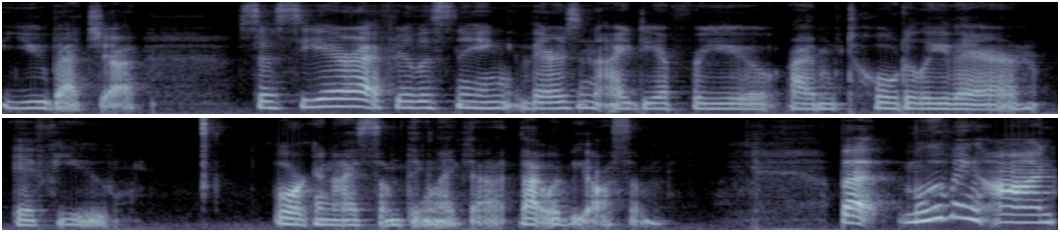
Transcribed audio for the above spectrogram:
You betcha. So, Sierra, if you're listening, there's an idea for you. I'm totally there if you organize something like that. That would be awesome. But moving on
